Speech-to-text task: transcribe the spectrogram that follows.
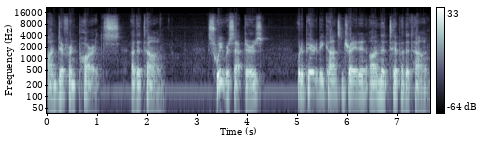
on different parts of the tongue. Sweet receptors would appear to be concentrated on the tip of the tongue.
